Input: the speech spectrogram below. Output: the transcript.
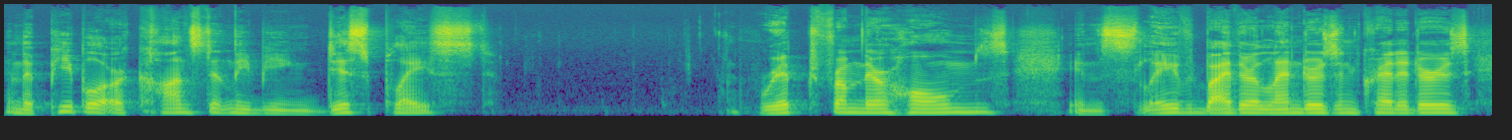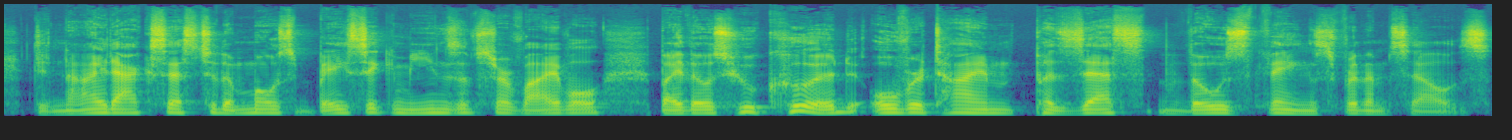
And the people are constantly being displaced, ripped from their homes, enslaved by their lenders and creditors, denied access to the most basic means of survival by those who could, over time, possess those things for themselves.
